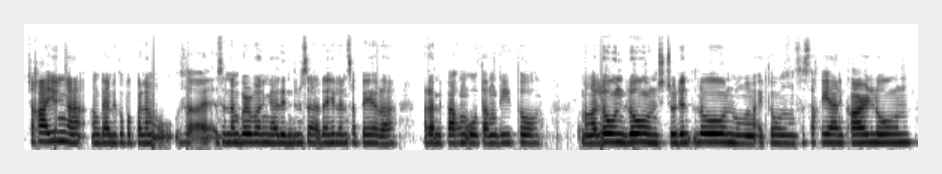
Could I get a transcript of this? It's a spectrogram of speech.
tsaka yun nga, ang dami ko pa palang, sa, sa number one nga din dun sa dahilan sa pera, marami pa akong utang dito. Mga loan, loan, student loan, mga itong sasakyan, car loan.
